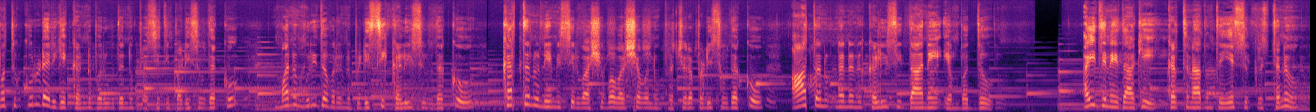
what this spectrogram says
ಮತ್ತು ಕುರುಡರಿಗೆ ಕಣ್ಣು ಬರುವುದನ್ನು ಪ್ರಸಿದ್ಧಿಪಡಿಸುವುದಕ್ಕೂ, ಮನ ಮುರಿದವರನ್ನು ಬಿಡಿಸಿ ಕಳುಹಿಸುವುದಕ್ಕೂ, ಕರ್ತನು ನೇಮಿಸಿರುವ ಶುಭ ವರ್ಷವನ್ನು ಪ್ರಚುರಪಡಿಸುವುದಕ್ಕೂ ಆತನು ನನ್ನನ್ನು ಕಳುಹಿಸಿದ್ದಾನೆ ಎಂಬದ್ದು. ಐದನೇದಾಗಿ ಕರ್ತನಾದಂಥ ಯೇಸು ಕ್ರಿಸ್ತನು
